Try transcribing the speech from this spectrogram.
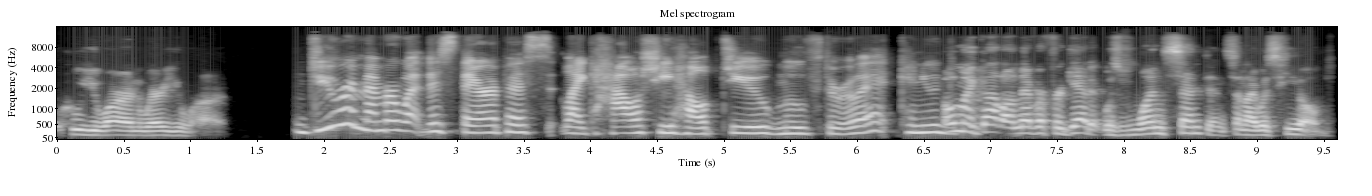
who you are and where you are. Do you remember what this therapist like how she helped you move through it? Can you oh my god i'll never forget. It was one sentence and i was healed.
